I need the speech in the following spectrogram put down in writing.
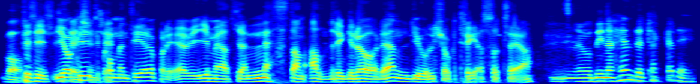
var. Precis, jag kan ju inte 3. kommentera på det i och med att jag nästan aldrig rörde en DualShock 3 så att säga. Mm, och dina händer tackar dig.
